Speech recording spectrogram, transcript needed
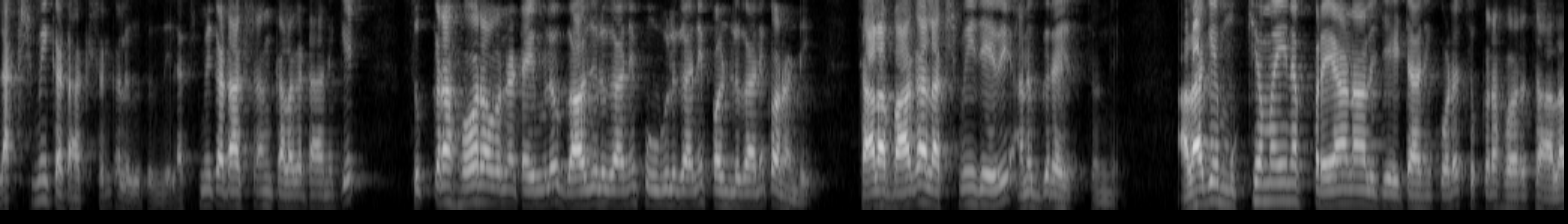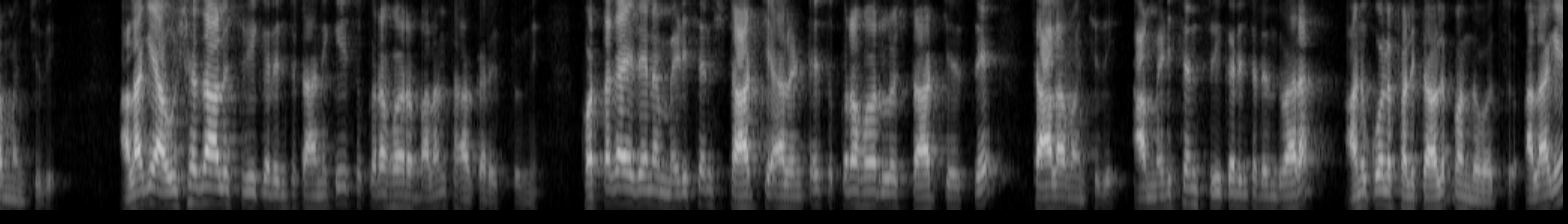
లక్ష్మీ కటాక్షం కలుగుతుంది. లక్ష్మీ కటాక్షం కలగటానికి శుక్రహోర ఉన్న టైంలో గాజులు కానీ పువ్వులు కానీ పండ్లు కానీ కొనండి. చాలా బాగా లక్ష్మీదేవి అనుగ్రహిస్తుంది. అలాగే ముఖ్యమైన ప్రయాణాలు చేయటానికి కూడా శుక్రహోర చాలా మంచిది. అలాగే ఔషధాలు స్వీకరించడానికి శుక్రహోర బలం సహకరిస్తుంది. కొత్తగా ఏదైనా మెడిసిన్ స్టార్ట్ చేయాలంటే శుక్రహోరలో స్టార్ట్ చేస్తే చాలా మంచిది. ఆ మెడిసిన్ స్వీకరించడం ద్వారా అనుకూల ఫలితాలు పొందవచ్చు. అలాగే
